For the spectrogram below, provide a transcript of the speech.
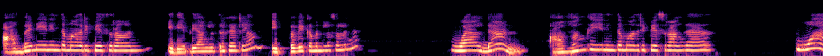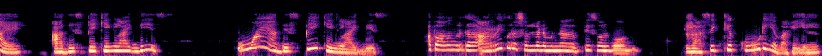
அவன் ஏன் இந்த மாதிரி பேசுறான்? இது எப்படி ஆங்கிலத்துல கேட்கலாம்? இப்பவே கமெண்ட்ல சொல்லுங்க. Well done. அவங்க ஏன் இந்த மாதிரி பேசுறாங்க? Why are they speaking like this? Why are they speaking like this? அப்போ அவங்களுக்கு அறிவுரை சொல்லணும்னா எப்படி சொல்வோம்? ரசிக்கக்கூடிய வகையில்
